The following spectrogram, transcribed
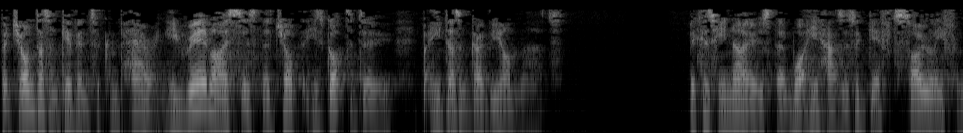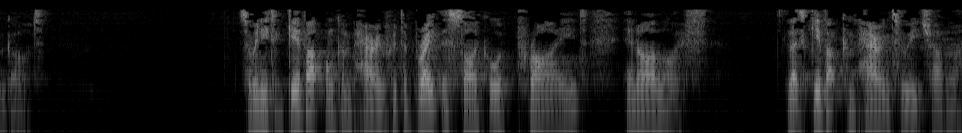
But John doesn't give in to comparing. He realizes the job that he's got to do, but he doesn't go beyond that. Because he knows that what he has is a gift solely from God. So we need to give up on comparing. If we're to break this cycle of pride in our life, let's give up comparing to each other.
